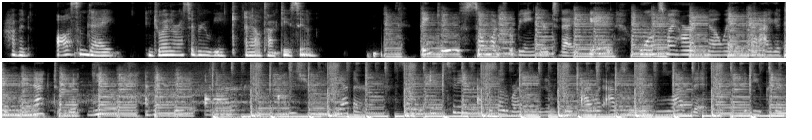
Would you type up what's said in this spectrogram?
Have an awesome day. Enjoy the rest of your week, and I'll talk to you soon. Thank you so much for being here today. It warms my heart knowing that I get to connect with you and that we are on this journey together. So, if today's episode resonated with you, I would absolutely love it if you could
